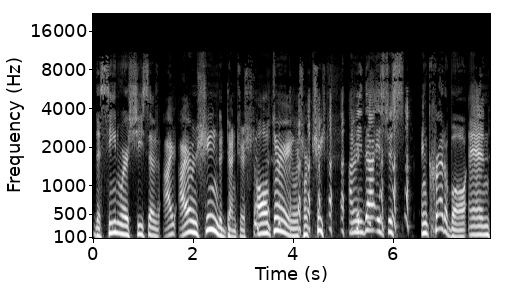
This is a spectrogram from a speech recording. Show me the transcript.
The scene where she says, I, I haven't seen the dentist all day with her teeth. I mean, that is just incredible and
